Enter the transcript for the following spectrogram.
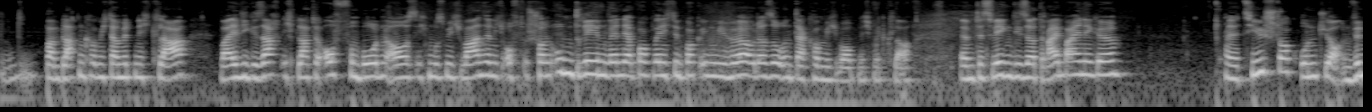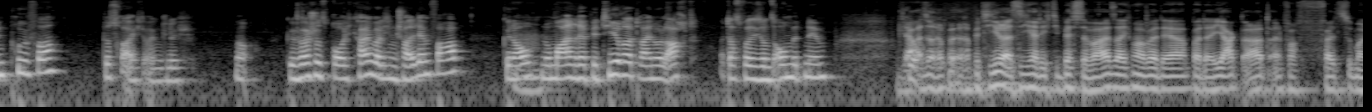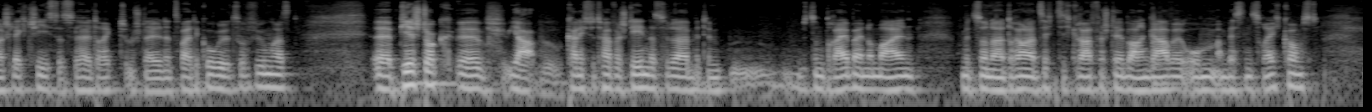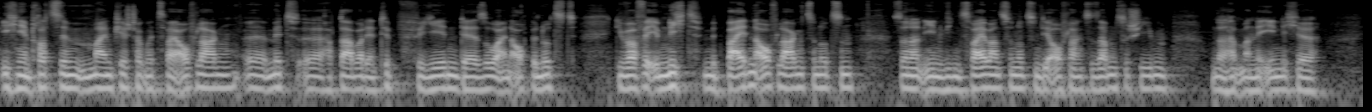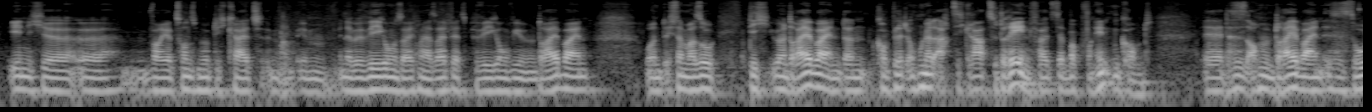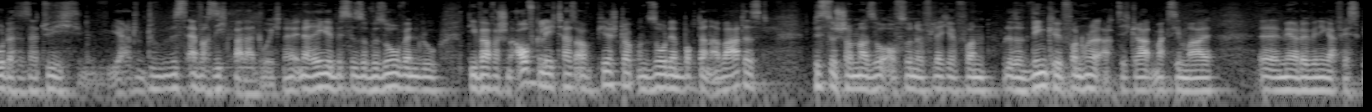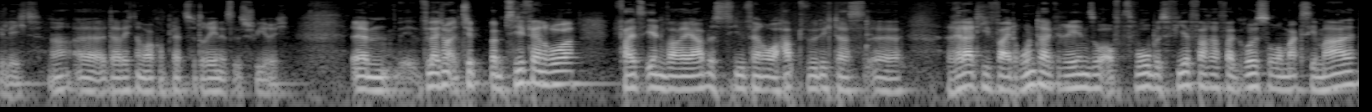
beim Blatten komme ich damit nicht klar, weil wie gesagt, ich blatte oft vom Boden aus. Ich muss mich wahnsinnig oft schon umdrehen, wenn der Bock, wenn ich den Bock irgendwie höre oder so, und da komme ich überhaupt nicht mit klar. Ähm, deswegen dieser dreibeinige äh, Zielstock und ja, ein Windprüfer, das reicht eigentlich. Ja. Gehörschutz brauche ich keinen, weil ich einen Schalldämpfer habe. Genau, normalen Repetierer 308, das, was ich sonst auch mitnehme. Ja, also Rep Repetierer ist sicherlich die beste Wahl, sag ich mal, bei der, bei der Jagdart. Einfach, falls du mal schlecht schießt, dass du halt direkt und schnell eine zweite Kugel zur Verfügung hast. Äh, Pierstock, äh, ja, kann ich total verstehen, dass du da mit dem mit so einem Dreibein normalen, mit so einer 360 Grad verstellbaren Gabel oben am besten zurechtkommst. Ich nehme trotzdem meinen Pierstock mit zwei Auflagen äh, mit, äh, habe da aber den Tipp für jeden, der so einen auch benutzt, die Waffe eben nicht mit beiden Auflagen zu nutzen, sondern ihn wie ein Zweiband zu nutzen, die Auflagen zusammenzuschieben und dann hat man eine ähnliche, ähnliche äh, Variationsmöglichkeit im, im, in der Bewegung, sage ich mal, Seitwärtsbewegung wie mit dem Dreibein. Und ich sag mal so, dich über ein Dreibein dann komplett um 180 Grad zu drehen, falls der Bock von hinten kommt. äh, Das ist auch mit dem Dreibein ist es so, dass es natürlich, ja, du, du bist einfach sichtbar dadurch. Ne? In der Regel bist du sowieso, wenn du die Waffe schon aufgelegt hast auf den Pierstock und so den Bock dann erwartest, bist du schon mal so auf so eine Fläche von, oder so einen Winkel von 180 Grad maximal äh, mehr oder weniger festgelegt. Ne? Äh, da dich nochmal komplett zu drehen, ist, ist schwierig. Ähm, vielleicht noch ein Tipp beim Zielfernrohr. Falls ihr ein variables Zielfernrohr habt, würde ich das äh, relativ weit runterdrehen, so auf zwei- bis vierfache Vergrößerung maximal.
